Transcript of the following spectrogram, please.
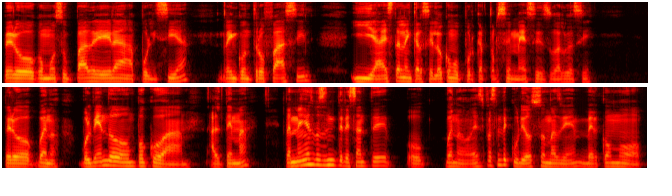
Pero como su padre era policía, la encontró fácil y a esta la encarceló como por 14 meses o algo así. Pero bueno, volviendo un poco al tema, también es bastante interesante, o bueno, es bastante curioso más bien ver cómo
